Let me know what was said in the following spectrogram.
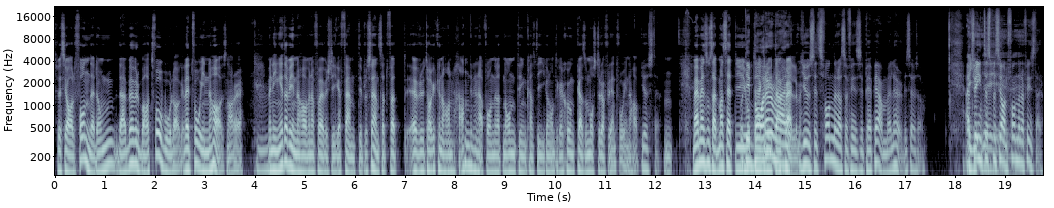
Specialfonder, de, där behöver du bara ha två bolag, eller två innehav snarare. Mm. Men inget av innehaven får överstiga 50% så att för att överhuvudtaget kunna ha en hand i den här fonden, att någonting kan stiga och någonting kan sjunka, så måste du ha fler än två innehav. Just det. Men, men som sagt, man sätter ju Och det är ihop den här bara de grytan här själv. UCITS-fonderna som finns i PPM, eller hur? Visst är det så? Jag Aj, tror inte specialfonderna finns där.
